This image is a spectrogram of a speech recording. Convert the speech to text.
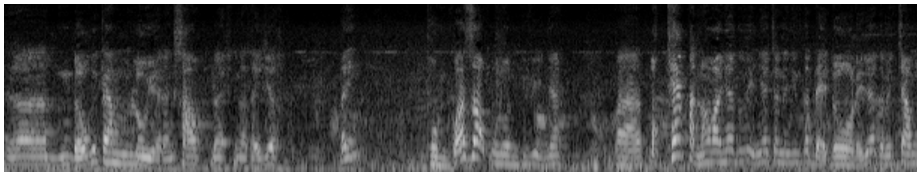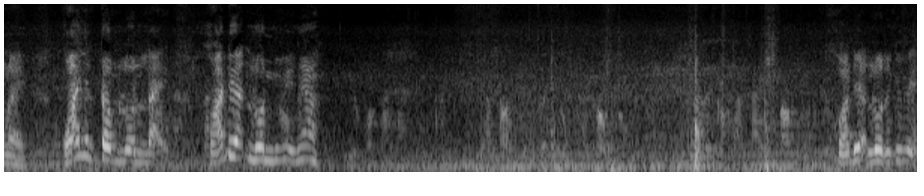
ờ, đấu cái cam lùi ở đằng sau. Đây, chúng ta thấy chưa? Đấy. Thùng quá rộng luôn quý vị nhá. Và bọc thép hẳn hoi nhá quý vị nhá, cho nên chúng ta để đồ để ở bên trong này quá yên tâm luôn, lại khóa điện luôn quý vị nhá. Khóa điện luôn đấy quý vị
